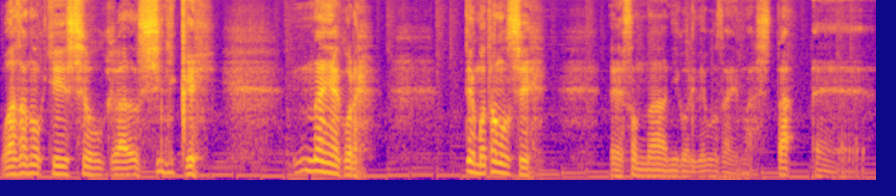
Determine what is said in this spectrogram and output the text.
技の継承がしにくい。なんやこれ。でも楽しい、えー、そんな濁りでございました、えー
